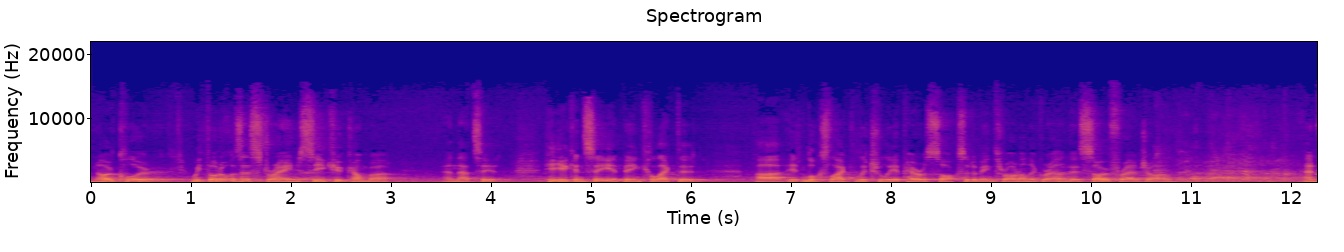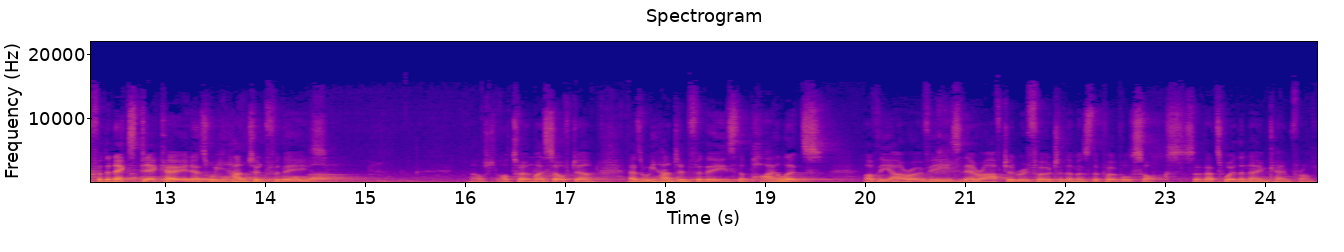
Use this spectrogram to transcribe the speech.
No clue. We thought it was a strange sea cucumber, and that's it. Here you can see it being collected. Uh, it looks like literally a pair of socks that have been thrown on the ground. They're so fragile. And for the next decade, as we hunted for these, I'll, I'll turn myself down. As we hunted for these, the pilots of the ROVs thereafter referred to them as the purple socks. So that's where the name came from.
